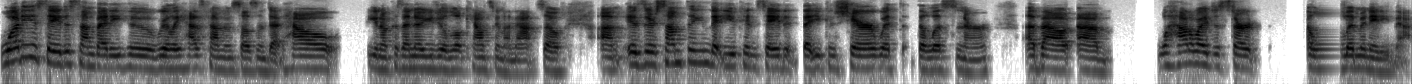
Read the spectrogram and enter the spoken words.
What do you say to somebody who really has found themselves in debt? How you know? Because I know you do a little counseling on that. So um, is there something that you can say that, that you can share with the listener about? Um, well, how do I just start eliminating that?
